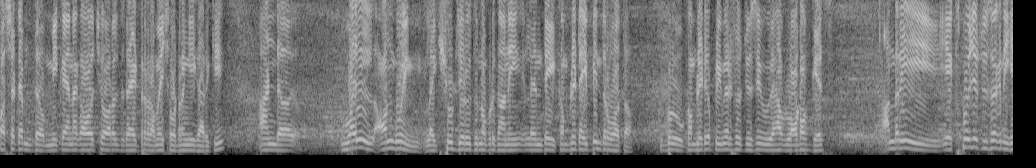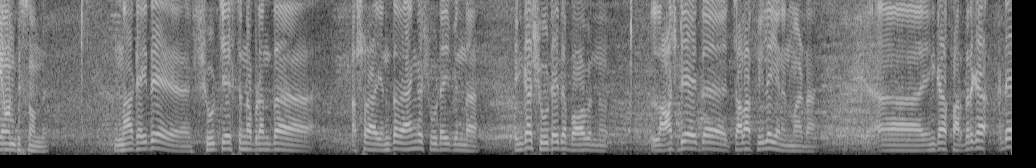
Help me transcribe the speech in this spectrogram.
first attempt మీకైనా కావచ్చు ఆర్ఎల్స్ డైరెక్టర్ రమేష్ వడ్రంగి గారికి. And well on going like shoot జరుగుతున్నప్పుడు కానీ లేదంటే కంప్లీట్ అయిపోయిన తర్వాత ఇప్పుడు కంప్లీట్గా ప్రీమియర్ షో చూసి we have lot of guests అందరి ఎక్స్పోజర్ చూసాక నీకేమనిపిస్తుంది? నాకైతే షూట్ చేస్తున్నప్పుడంతా అసలు ఎంత వేగంగా షూట్ అయిపోయిందా. ఇంకా షూట్ అయితే బాగుంది లాస్ట్ డే అయితే చాలా ఫీల్ అయ్యాను అనమాట uh, ఇంకా ఫర్దర్గా అంటే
